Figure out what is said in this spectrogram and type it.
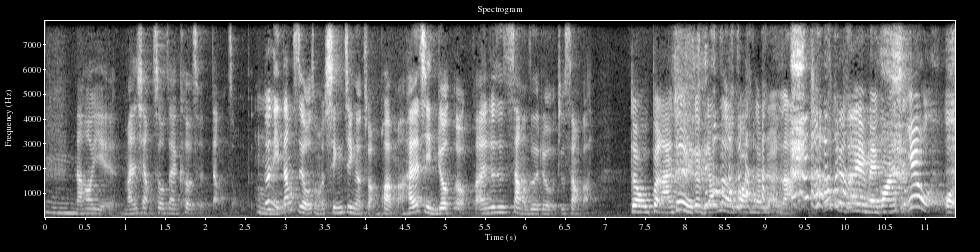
嗯，然后也蛮享受在课程当中的。那你当时有什么心境的转换吗？还是其实你就哦，反正就是上了这个就就上吧。对我本来就是一个比较乐观的人啦，我觉得也没关系，因为我我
